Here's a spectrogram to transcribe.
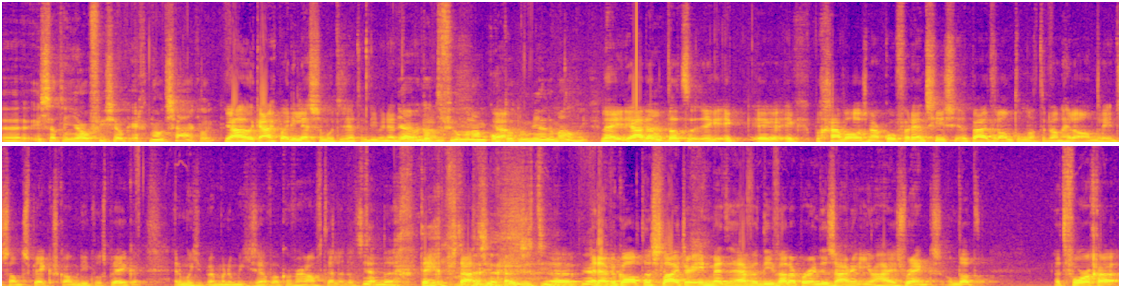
Uh, is dat in jouw visie ook echt noodzakelijk? Ja, dat ik eigenlijk bij die lessen moeten zetten die we net ja, dat viel me namelijk op, ja. dat noem je helemaal niet. Nee, ja, dat, dat, ik, ik, ik, ga wel eens naar conferenties in het buitenland, omdat er dan hele andere interessante sprekers komen die ik wil spreken. En dan moet je, maar dan moet je zelf ook een verhaal vertellen, dat is dan de tegenprestatie. dat is het idee. Uh, en daar heb ik altijd een slide erin met have a developer and designer in your highest ranks. Omdat het vorige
